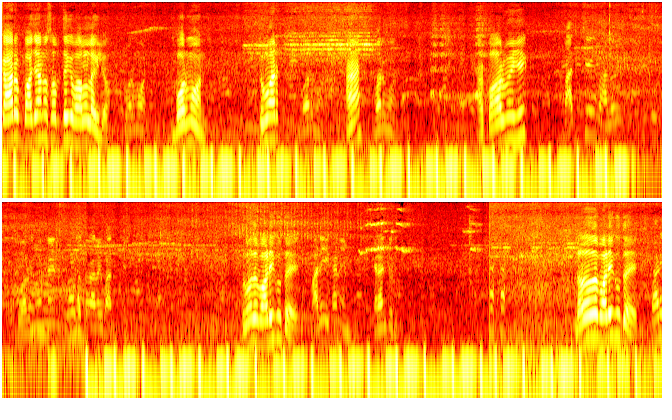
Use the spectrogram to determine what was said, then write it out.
কার বাজানো সব থেকে ভালো লাগল? বর্মন। বর্মন। তোমার? বর্মন। হ্যাঁ? বর্মন। আর পাওয়ার মিউজিক বাজছে ভালো বর্মনের মতো আরে বাজছে। তোমাদের বাড়ি কোথায়? বাড়ি এখানে দাদাদের বাড়ি কোথায়? বাড়ি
